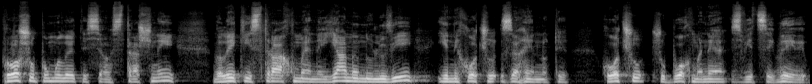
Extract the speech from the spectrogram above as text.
Прошу помолитися. Страшний великий страх в мене. Я на нульовій і не хочу загинути. Хочу, щоб Бог мене звідси вивів.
